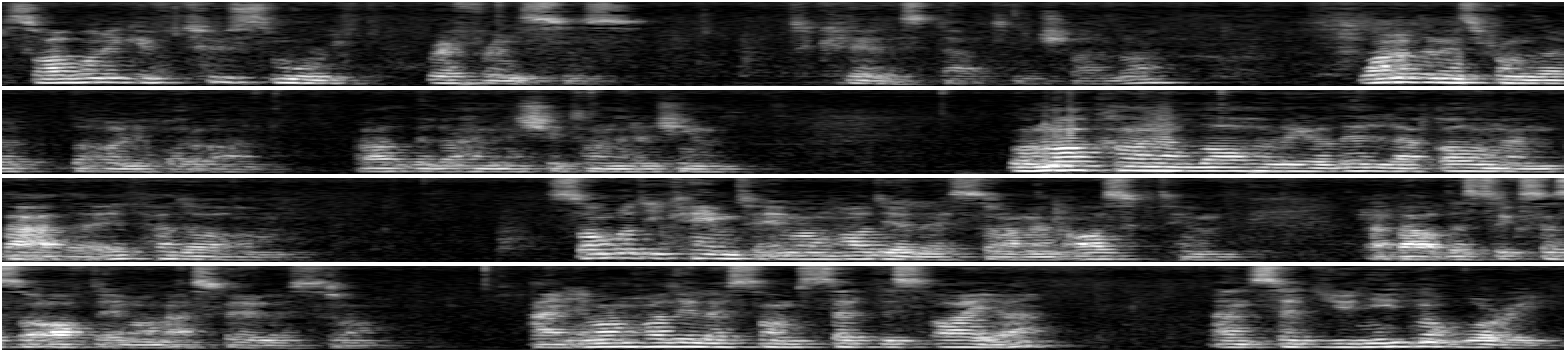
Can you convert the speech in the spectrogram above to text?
So I want to give two small references to clear this doubt, inshallah. One of them is from the, the Holy Quran. أعوذ بالله من الشيطان الرجيم وما كان الله ليضل قوما بعد إذ هداهم Somebody came to Imam Hadi alayhi salam and asked him about the successor after Imam salam. And Imam Hadi said this ayah and said, You need not worry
